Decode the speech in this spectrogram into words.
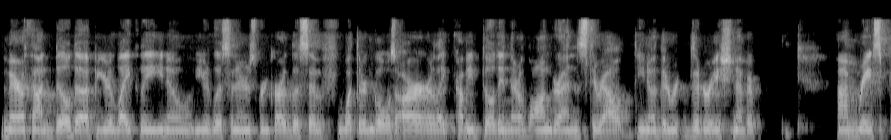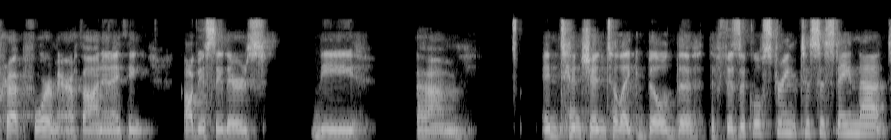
marathon buildup, you're likely, you know, your listeners, regardless of what their goals are, are like probably building their long runs throughout, you know, the, the duration of a um, race prep for a marathon. And I think obviously there's the, um, intention to like build the the physical strength to sustain that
